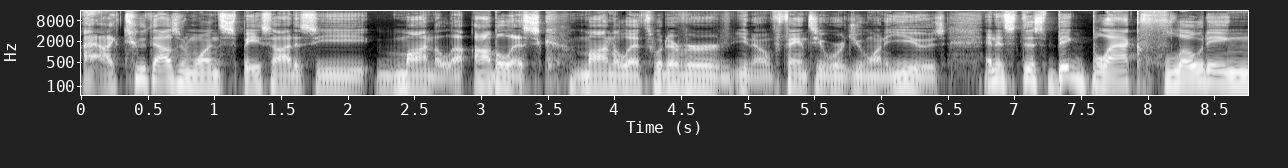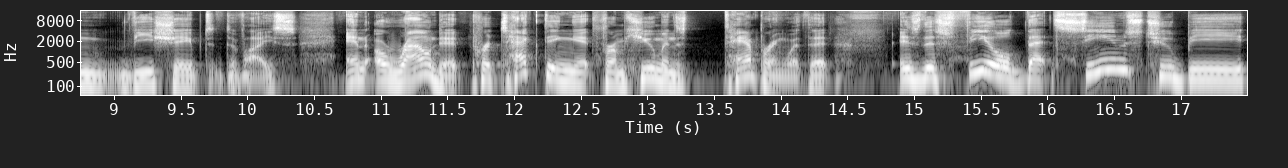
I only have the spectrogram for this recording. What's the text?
like 2001 Space Odyssey monolith, obelisk, monolith, whatever you know fancy word you want to use, and it's this big black floating V-shaped device, and around it, protecting it from humans tampering with it, is this field that seems to be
